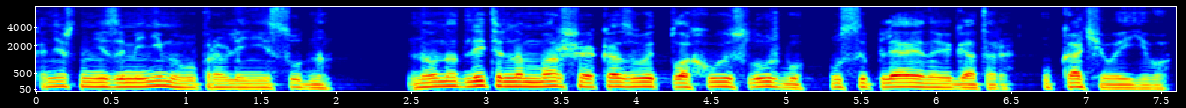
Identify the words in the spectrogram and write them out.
конечно, незаменимы в управлении судном, но на длительном марше оказывают плохую службу, усыпляя навигатора, укачивая его.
